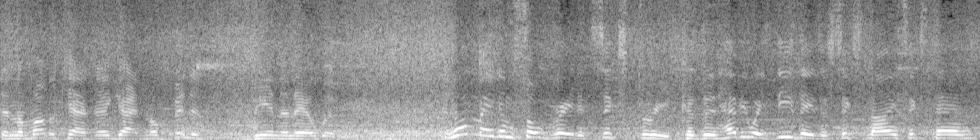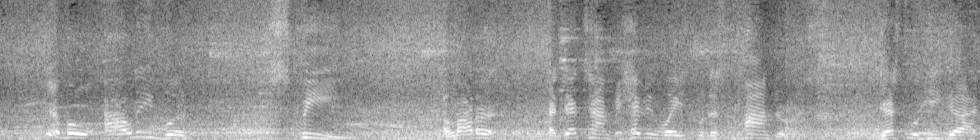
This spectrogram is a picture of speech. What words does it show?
then the mother cats ain't got no business being in there with me. What made him so great at 6'3"? Because the heavyweights these days are 6'9", 6'10". Yeah, but Ali was speed. A lot of at that time, the heavyweights were just ponderous. That's what he got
